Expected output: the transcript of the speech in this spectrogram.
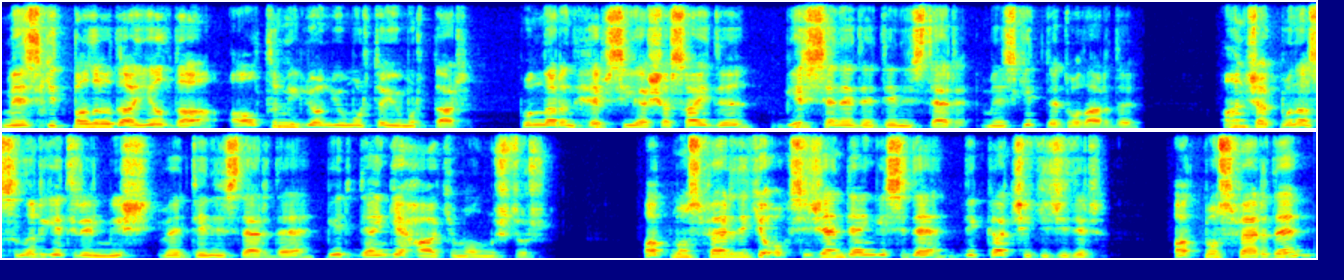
Mezgit balığı da yılda 6 milyon yumurta yumurtlar. Bunların hepsi yaşasaydı bir senede denizler mezgitle dolardı. Ancak buna sınır getirilmiş ve denizlerde bir denge hakim olmuştur. Atmosferdeki oksijen dengesi de dikkat çekicidir. Atmosferde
